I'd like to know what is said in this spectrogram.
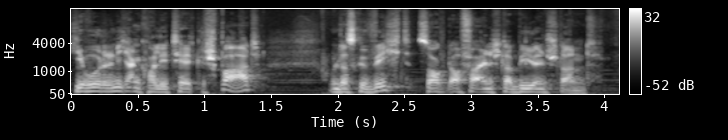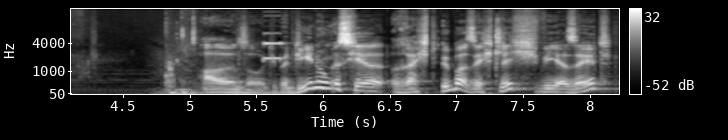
Hier wurde nicht an Qualität gespart und das Gewicht sorgt auch für einen stabilen Stand. Also, die Bedienung ist hier recht übersichtlich, wie ihr seht,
